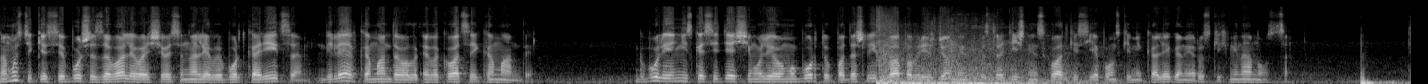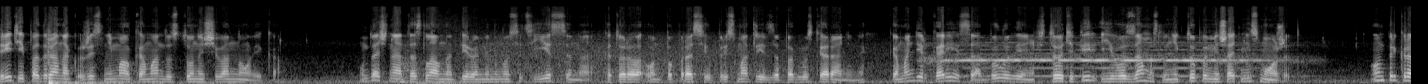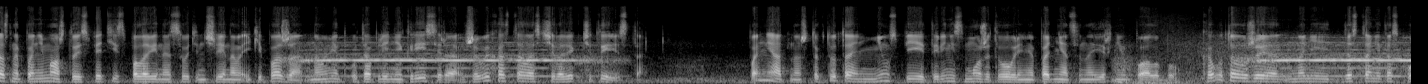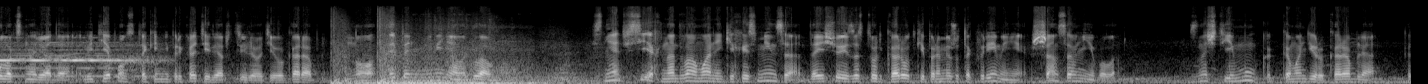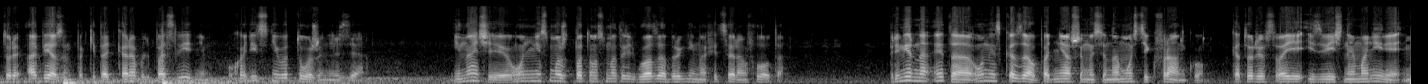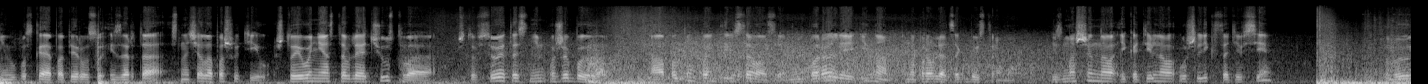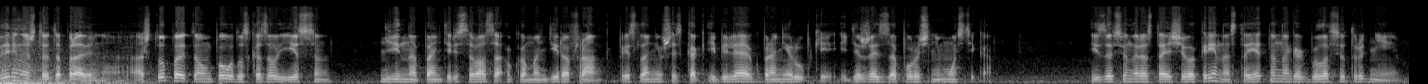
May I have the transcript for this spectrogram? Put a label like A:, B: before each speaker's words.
A: На мостике все больше заваливающегося на левый борт корейца Беляев командовал эвакуацией команды. К более низко сидящему левому борту подошли два поврежденных в быстротечной схватке с японскими коллегами русских миноносца. Третий подранок уже снимал команду стонущего Новика. Удачно отослав на первый миноносец Ессена, которого он попросил присмотреть за погрузкой раненых, командир корейца был уверен, что теперь его замыслу никто помешать не сможет. Он прекрасно понимал, что из пяти с половиной сотен членов экипажа на момент утопления крейсера в живых осталось человек 400. Понятно, что кто-то не успеет или не сможет вовремя подняться на верхнюю палубу. Кого-то уже на ней достанет осколок снаряда, ведь японцы так и не прекратили обстреливать его корабль. Но это не меняло главного. Снять всех на два маленьких эсминца, да еще и за столь короткий промежуток времени, шансов не было. Значит, ему, как командиру корабля, который обязан покидать корабль последним, уходить с него тоже нельзя. Иначе он не сможет потом смотреть в глаза другим офицерам флота. Примерно это он и сказал поднявшемуся на мостик Франку, который в своей извечной манере, не выпуская папиросу изо рта, сначала пошутил, что его не оставляет чувство, что все это с ним уже было, а потом поинтересовался, не пора ли и нам направляться к Быстрому. Из машинного и котельного ушли, кстати, все? Вы уверены, что это правильно? А что по этому поводу сказал Ессен? Невинно поинтересовался у командира Франк, прислонившись, как и Беляев, к бронерубке и держась за поручни мостика. Из-за все нарастающего крена стоять на ногах было все труднее.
